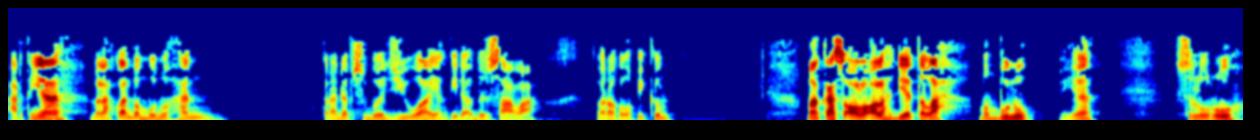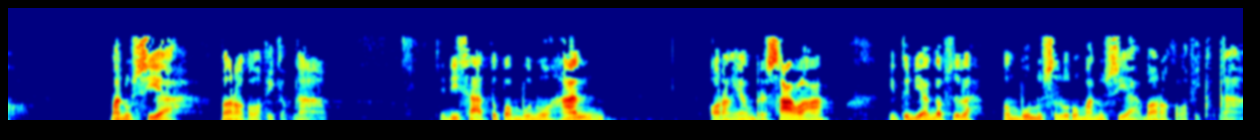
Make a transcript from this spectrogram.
Artinya melakukan pembunuhan terhadap sebuah jiwa yang tidak bersalah. Barakallahu fikum. Maka seolah-olah dia telah membunuh ya seluruh manusia. Barakallahu fikum. Nah, jadi satu pembunuhan orang yang bersalah itu dianggap sudah membunuh seluruh manusia. Barakallahu fikum. Nah,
